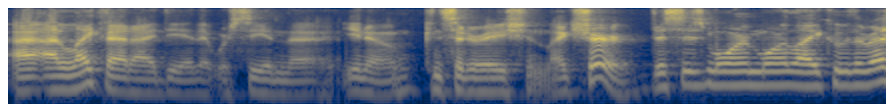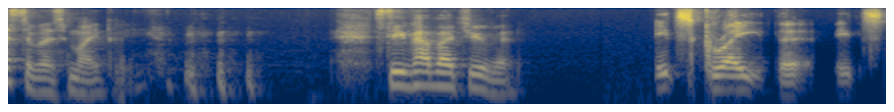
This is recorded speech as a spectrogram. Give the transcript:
I, I like that idea that we're seeing the, you know, consideration. Like, sure, this is more and more like who the rest of us might be. Steve, how about you, man? it's great that it's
